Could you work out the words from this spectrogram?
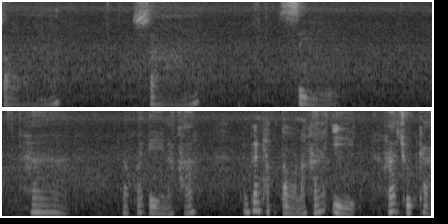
2 3 4 5 แล้วก็ A นะคะ เพื่อนๆถักต่อนะคะ อีก 5 ชุดค่ะ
